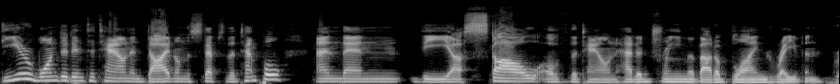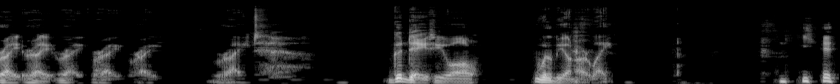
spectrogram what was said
deer wandered into town and died on the steps of the temple, and then the uh, skull of the town had a dream about a blind raven. Right, right, right, right, right, right. Good day to you all. We'll be on our way.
